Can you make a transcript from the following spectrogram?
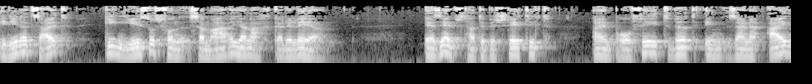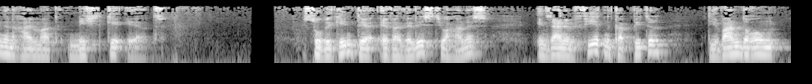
In jener Zeit ging Jesus von Samaria nach Galiläa. Er selbst hatte bestätigt, ein Prophet wird in seiner eigenen Heimat nicht geehrt. So beginnt der Evangelist Johannes in seinem vierten Kapitel die Wanderung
